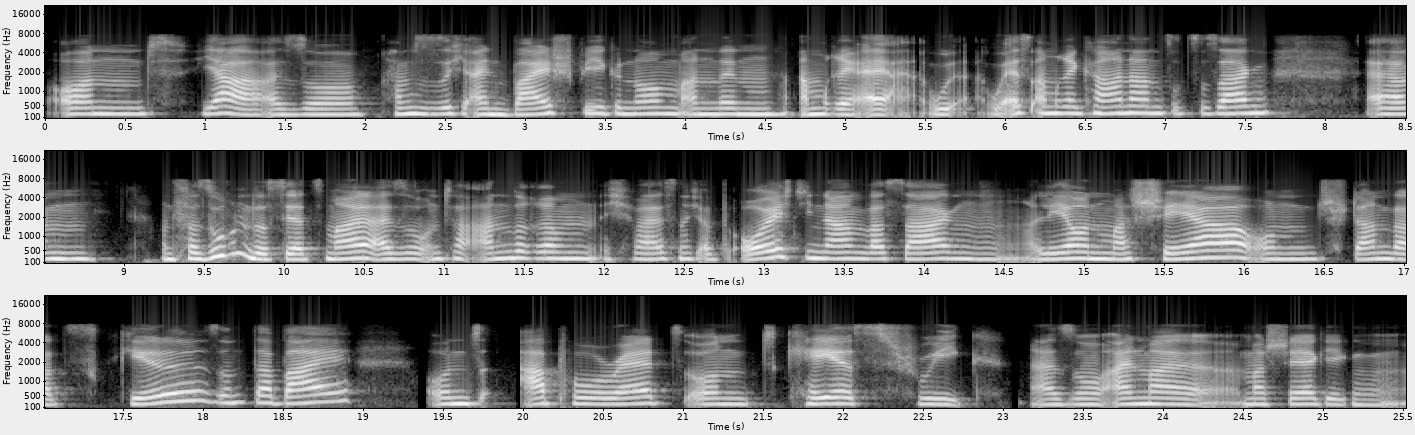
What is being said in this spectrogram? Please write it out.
Und ja, also haben sie sich ein Beispiel genommen an den äh, US-Amerikanern sozusagen ähm, und versuchen das jetzt mal. Also unter anderem, ich weiß nicht, ob euch die Namen was sagen, Leon Mascher und Standard Skill sind dabei und ApoRed und KS Shriek. Also einmal Mascher gegen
